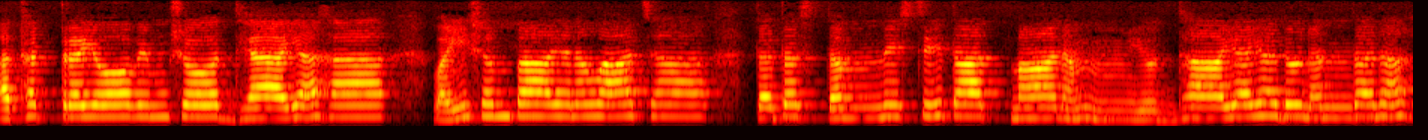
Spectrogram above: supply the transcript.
अथ त्रयोविंशोऽध्यायः। वैशम्पायनवाच। ततस्तं निश्चितात्मानं युद्धाय यदुनन्दनः।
